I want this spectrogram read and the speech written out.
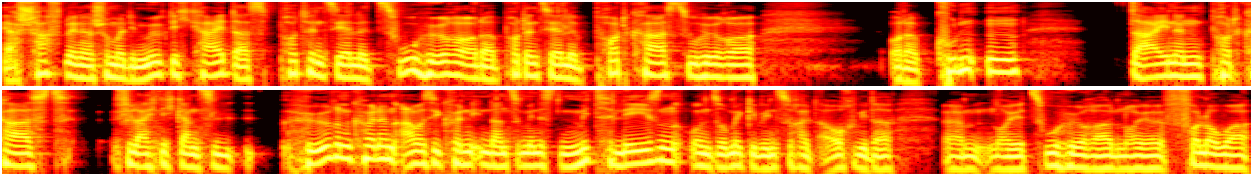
erschafft man ja schon mal die Möglichkeit, dass potenzielle Zuhörer oder potenzielle Podcast-Zuhörer oder Kunden deinen Podcast vielleicht nicht ganz hören können, aber sie können ihn dann zumindest mitlesen und somit gewinnst du halt auch wieder ähm, neue Zuhörer, neue Follower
